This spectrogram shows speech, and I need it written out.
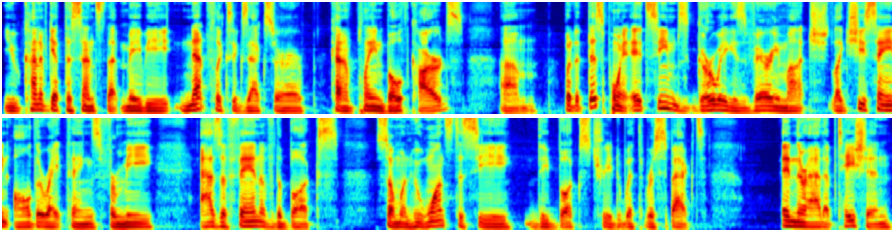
you kind of get the sense that maybe Netflix execs are kind of playing both cards. Um, but at this point, it seems Gerwig is very much like she's saying all the right things for me as a fan of the books someone who wants to see the books treated with respect in their adaptation,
